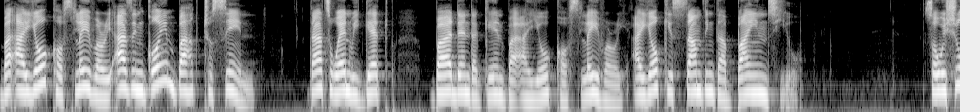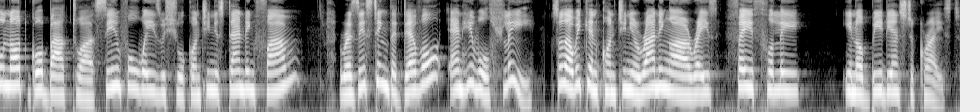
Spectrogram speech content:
by a yoke of slavery, as in going back to sin. That's when we get burdened again by a yoke of slavery. A yoke is something that binds you. So we should not go back to our sinful ways. We should continue standing firm, resisting the devil, and he will flee, so that we can continue running our race faithfully in obedience to Christ.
